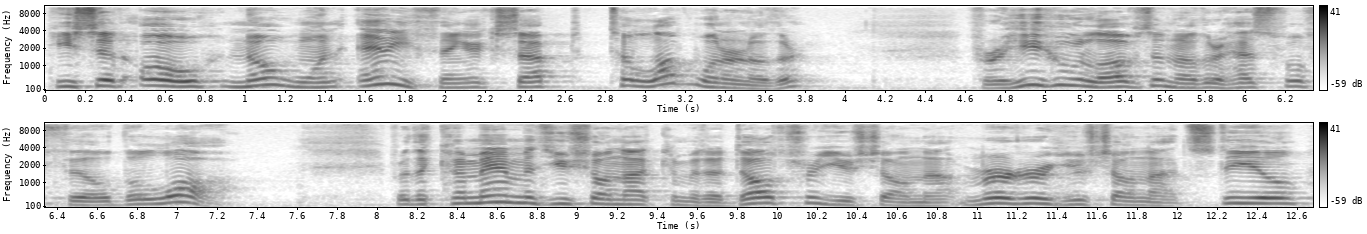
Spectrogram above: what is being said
He said, Oh, no one anything except to love one another, for he who loves another has fulfilled the law. For the commandments, you shall not commit adultery, you shall not murder, you shall not steal,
